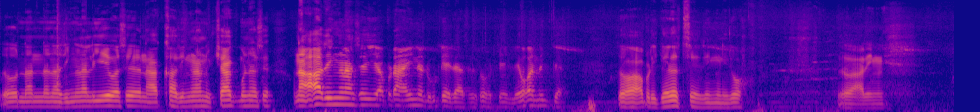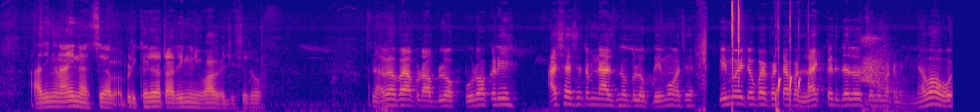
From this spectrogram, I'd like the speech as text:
તો નાના નાના રીંગણા લઈ આવ્યા છે અને આખા રીંગણાનું શાક બને છે. અને આ રીંગણા છે એ આપણે આઈને ઉટેર્યા છે તો ક્યાંય લેવા નથી જાય તો આપણી ઘરે જ છે રીંગણી, જો. જો આ રીંગણી. આ રીંગણા આવીને છે. આપણી ઘરે આ રીંગણી વાવેલી છે, જો. અને હવે ભાઈ આપણો આ બ્લોગ પૂરો કરીએ. આશા છે તમને આજનો બ્લોગ ગમ્યો છે ગમ્યો હોય તો ભાઈ ફટાફટ લાઈક કરી દેજો. ચેનલમાં તમે નવા હોય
